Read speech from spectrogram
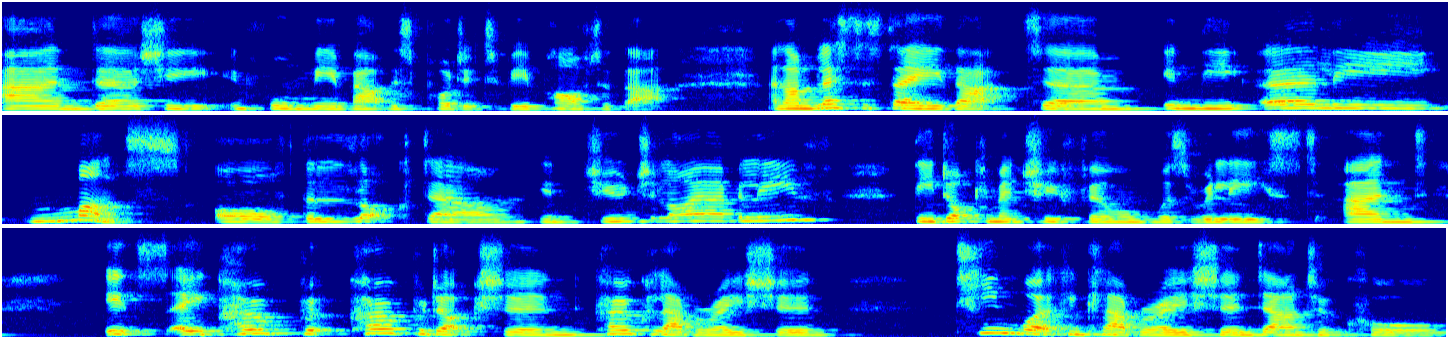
and uh, she informed me about this project to be a part of that. And I'm blessed to say that um, in the early months of the lockdown in June, July, I believe, the documentary film was released. And it's a co production, co collaboration, teamwork and collaboration down to a core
